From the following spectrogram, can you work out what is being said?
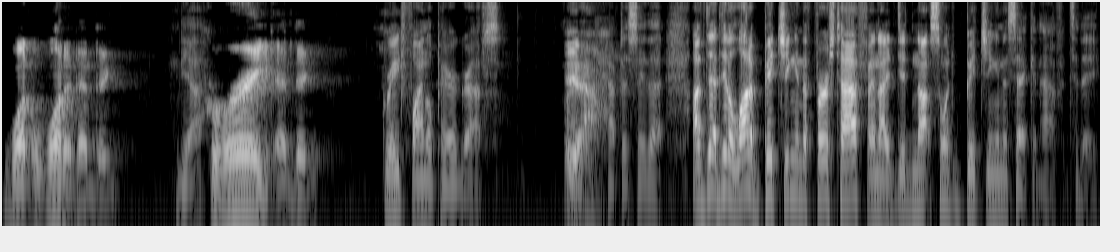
What what an ending! Yeah, great ending. Great final paragraphs. Yeah, I have to say that. I did a lot of bitching in the first half, and I did not so much bitching in the second half today.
